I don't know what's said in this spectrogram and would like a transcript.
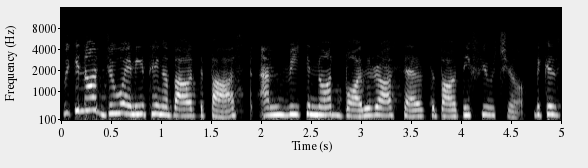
We cannot do anything about the past and we cannot bother ourselves about the future because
